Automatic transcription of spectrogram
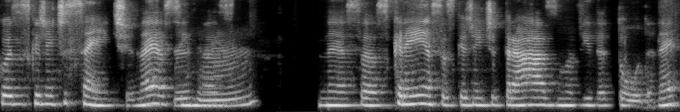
coisas que a gente sente, né? Assim, uhum. nas, nessas crenças que a gente traz uma vida toda, né?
